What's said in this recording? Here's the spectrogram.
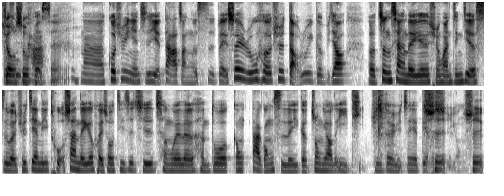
九十%。那过去一年其实也大涨了四倍。所以如何去导入一个比较呃，正向的一个循环经济的思维，去建立妥善的一个回收机制，其实成为了很多公大公司的一个重要的议题。就是对于这些电的使用，是，是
